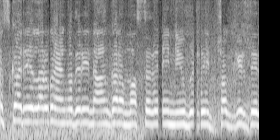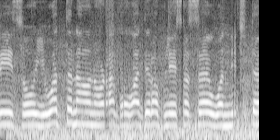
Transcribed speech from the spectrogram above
ನಮಸ್ಕಾರ ಎಲ್ಲರಿಗೂ ಹೆಂಗದಿರಿ ನಾಂಕರ ಮಸ್ತ್ ಅದೇ ನೀವು ಬಿಡ್ರಿ ಚೊಕ್ಕಿರ್ತೀರಿ ಸೊ ಇವತ್ತು ನಾವು ನೋಡಕ್ಕೆ ಹೋಗತ್ತಿರೋ ಪ್ಲೇಸಸ್ ಒಂದಿಷ್ಟು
